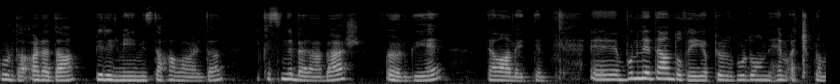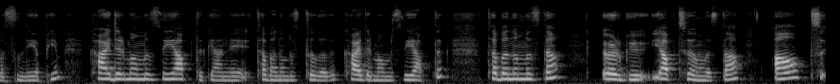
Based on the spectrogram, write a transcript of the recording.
Burada arada bir ilmeğimiz daha vardı. İkisini beraber örgüye devam ettim. Ee, bunu neden dolayı yapıyoruz? Burada onu hem açıklamasını yapayım. Kaydırmamızı yaptık. Yani tabanımızı tığladık. Kaydırmamızı yaptık. Tabanımızda örgü yaptığımızda alt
